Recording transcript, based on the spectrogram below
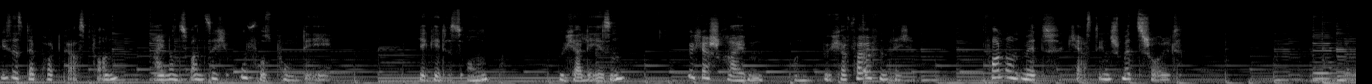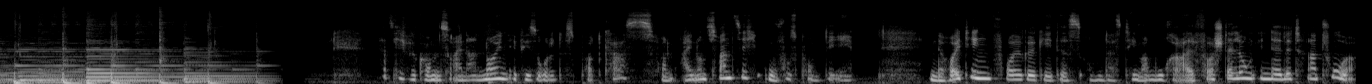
Dies ist der Podcast von 21ufos.de. Hier geht es um Bücher lesen, Bücher schreiben und Bücher veröffentlichen. Von und mit Kerstin Schmitz-Schuld. Herzlich willkommen zu einer neuen Episode des Podcasts von 21ufos.de. In der heutigen Folge geht es um das Thema Moralvorstellung in der Literatur.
